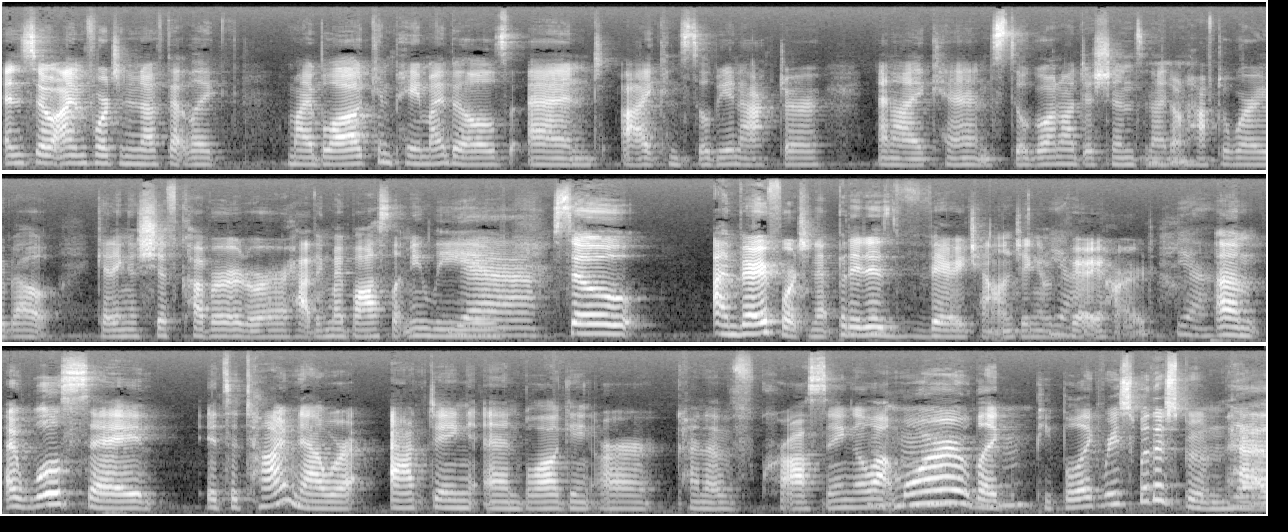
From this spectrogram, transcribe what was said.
And so I'm fortunate enough that like my blog can pay my bills and I can still be an actor and I can still go on auditions and I Mm-hmm. don't have to worry about getting a shift covered or having my boss let me leave. Yeah. So I'm very fortunate, but it is very challenging and Yeah. very hard. Yeah. Um, I will say it's a time now where acting and blogging are kind of crossing a lot more. Like people like Reese Witherspoon Mm-hmm. Yeah.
